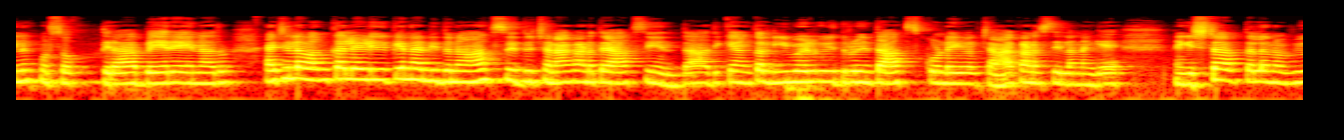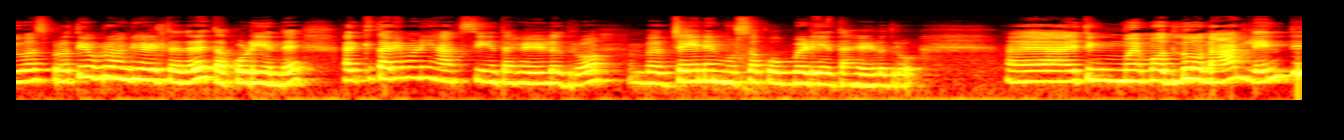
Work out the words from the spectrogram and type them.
ಏನಕ್ಕೆ ಮುರ್ಸೋಗ್ತೀರಾ? ಬೇರೆ ಏನಾದರೂ. ಆ್ಯಕ್ಚುಲಿ ಅಂಕಲ್ ಹೇಳಿದಕ್ಕೆ ನಾನು ಇದನ್ನ ಹಾಕ್ಸಿದ್ದು, ಚೆನ್ನಾಗಿ ಕಾಣುತ್ತೆ, ಹಾಕ್ಸಿ ಅಂತ. ಅದಕ್ಕೆ ಅಂಕಲ್ ನೀವು ಹೇಳಿದ್ರು ಅಂತ ಹಾಕ್ಸ್ಕೊಂಡೆ. ಇವಾಗ ಚೆನ್ನಾಗಿ ಕಾಣಿಸ್ತಿಲ್ಲ ನನಗೆ ನನಗೆ ಇಷ್ಟ ಆಗ್ತಲ್ಲ. ನಾವು ವ್ಯೂವರ್ಸ್ ಪ್ರತಿಯೊಬ್ಬರು ಹಂಗೆ ಹೇಳ್ತಾ ಇದ್ದಾರೆ ತಗೊಡಿ ಎಂದೆ ಅದಕ್ಕೆ ಕರಿಮಣಿ ಹಾಕ್ಸಿ ಅಂತ ಹೇಳಿದ್ರು. ಚೈನ್ ಏನು ಮುರ್ಸೋಕೆ ಹೋಗಬೇಡಿ ಅಂತ ಹೇಳಿದ್ರು. ಐ ಥಿಂಕ್ ಮೊದಲು ನಾನು ಲೆಂತ್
